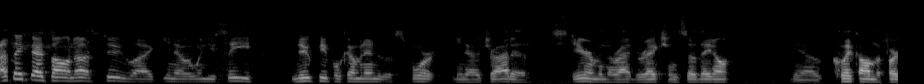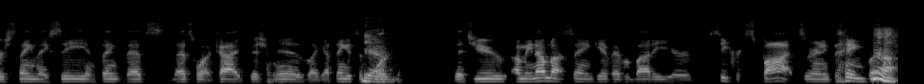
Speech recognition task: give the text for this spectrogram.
I think that's on us too. Like you know, when you see new people coming into the sport, you know, try to steer them in the right direction so they don't, you know, click on the first thing they see and think that's that's what kayak fishing is. Like I think it's Yeah. That you. I mean, I'm not saying give everybody your secret spots or anything, but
